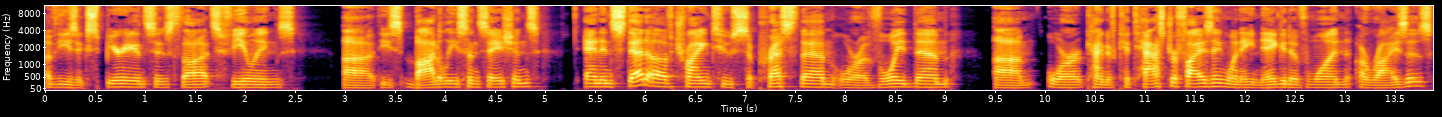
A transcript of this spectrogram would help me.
of these experiences, thoughts, feelings, uh, these bodily sensations, and instead of trying to suppress them or avoid them, um, or kind of catastrophizing when a negative one arises,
